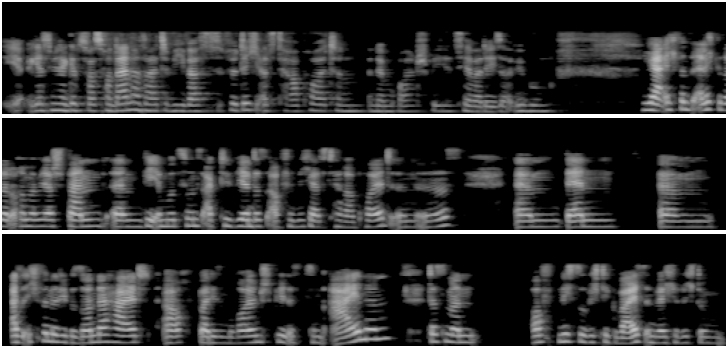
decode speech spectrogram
Jasmina, gibt's was von deiner Seite, wie was für dich als Therapeutin in dem Rollenspiel jetzt hier bei dieser Übung? Ja, ich finde es ehrlich gesagt auch immer wieder spannend, ähm, wie emotionsaktivierend das auch für mich als Therapeutin ist. Ähm, denn ähm, also ich finde die Besonderheit auch bei diesem Rollenspiel ist zum einen, dass man oft nicht so richtig weiß, in welche Richtung,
